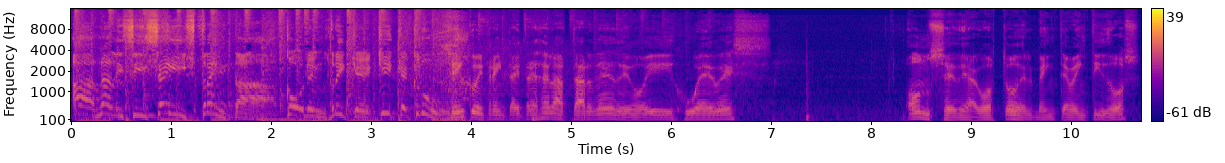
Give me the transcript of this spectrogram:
Análisis 630 con Enrique Quique Cruz. 5 y 33 de la tarde de hoy, jueves 11 de agosto del 2022.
